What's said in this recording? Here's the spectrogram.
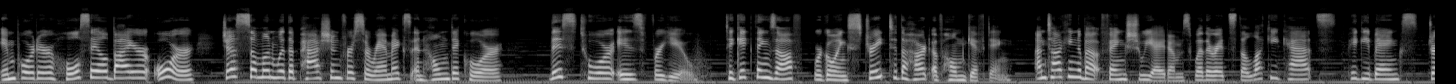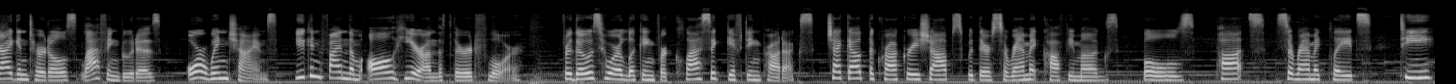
importer, wholesale buyer, or just someone with a passion for ceramics and home decor, this tour is for you. To kick things off, we're going straight to the heart of home gifting. I'm talking about feng shui items, whether it's the lucky cats, piggy banks, dragon turtles, laughing Buddhas, or wind chimes. You can find them all here on the third floor. For those who are looking for classic gifting products, check out the crockery shops with their ceramic coffee mugs, bowls, pots, ceramic plates, tea,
